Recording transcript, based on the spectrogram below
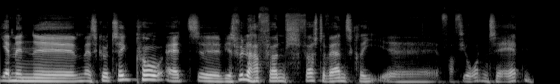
Jamen, øh, man skal jo tænke på, at øh, vi har selvfølgelig haft første verdenskrig øh, fra 14 til 18,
